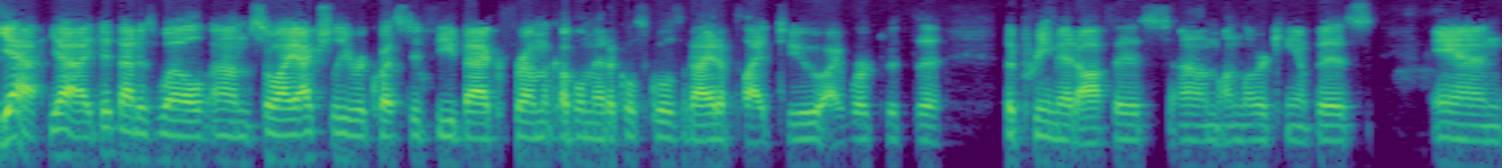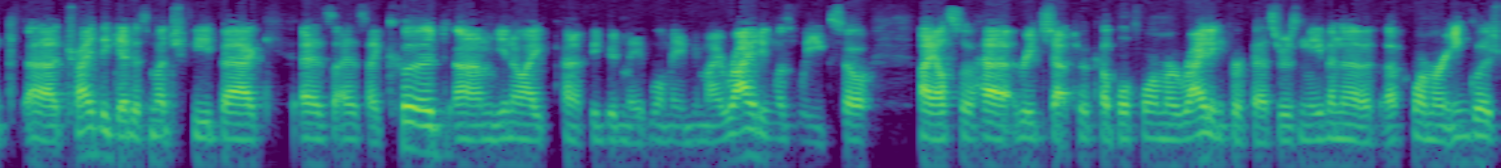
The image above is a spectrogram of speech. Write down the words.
Yeah yeah i did that as well. Um, so i actually requested feedback from a couple medical schools that i had applied to. I worked with the the pre-med office um, on lower campus and uh, tried to get as much feedback as, as I could. Um, you know, I kind of figured maybe, well, maybe my writing was weak. So I also reached out to a couple former writing professors and even a, a former English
